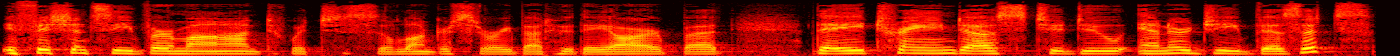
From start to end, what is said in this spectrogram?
Efficiency Vermont, which is a longer story about who they are, but they trained us to do energy visits.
